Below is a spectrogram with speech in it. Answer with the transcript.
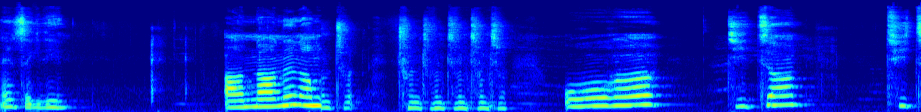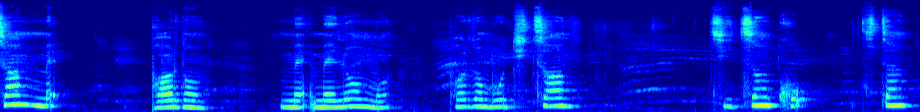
Neyse gideyim. Ananın am... Çun çun çun çun çun. Oha. Titan. Titan me... Pardon. Me melon mu? Pardon bu Titan. Titan ko... Titan.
